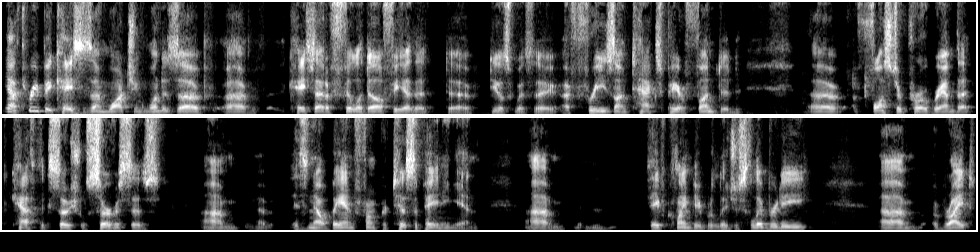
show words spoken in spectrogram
Yeah, three big cases I'm watching. One is a, a case out of Philadelphia that uh, deals with a, a, freeze on taxpayer-funded uh, foster program that Catholic Social Services um, is now banned from participating in. Um, they've claimed a religious liberty, um, a right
